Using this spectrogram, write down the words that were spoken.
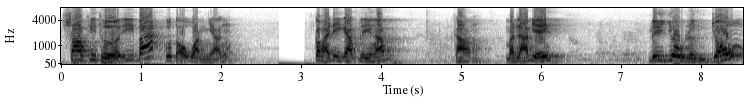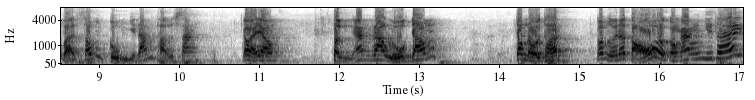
sau khi thừa y bát của tổ hoàng nhẫn, có phải đi ra liền không? Không. Mình làm gì? Đi vô rừng trốn và sống cùng với đám thợ săn. Có phải không? Từng ăn rau luộc trong trong nồi thịt, có người nói tổ còn ăn như thế.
